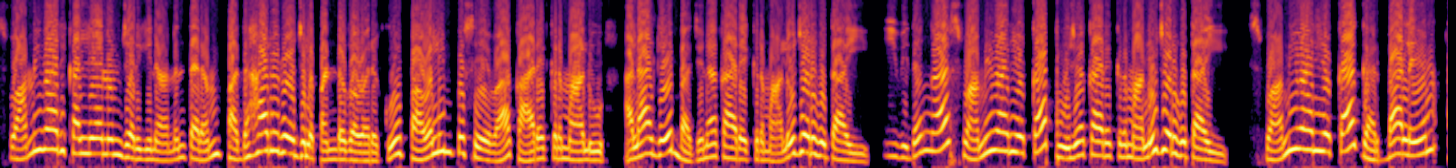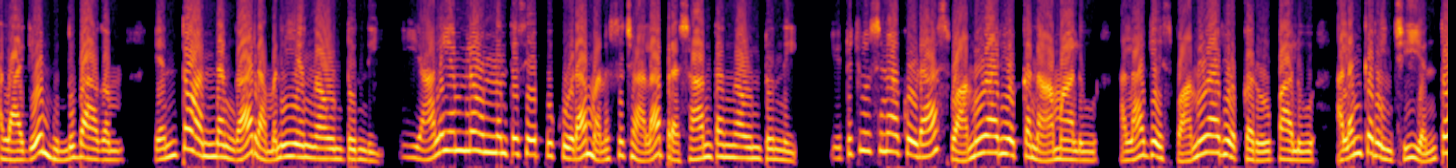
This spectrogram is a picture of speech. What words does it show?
స్వామివారి కళ్యాణం జరిగిన అనంతరం పదహారు రోజుల పండుగ వరకు పవలింపు సేవ కార్యక్రమాలు అలాగే భజన కార్యక్రమాలు జరుగుతాయి. ఈ విధంగా స్వామివారి యొక్క పూజా కార్యక్రమాలు జరుగుతాయి. స్వామివారి యొక్క గర్భాలయం అలాగే ముందు భాగం ఎంతో అందంగా రమణీయంగా ఉంటుంది. ఈ ఆలయంలో ఉన్నంతసేపు కూడా మనసు చాలా ప్రశాంతంగా ఉంటుంది. ఎటు చూసినా కూడా స్వామివారి యొక్క నామాలు అలాగే స్వామివారి యొక్క రూపాలు అలంకరించి ఎంతో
